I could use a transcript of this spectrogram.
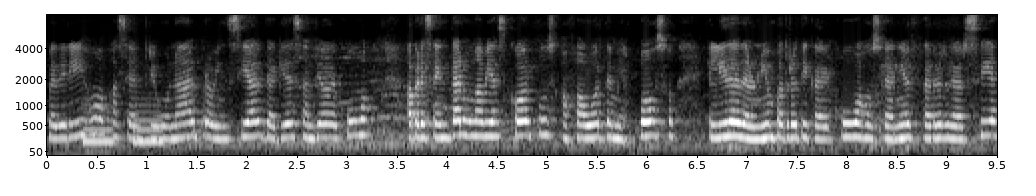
me dirijo hacia el Tribunal Provincial de aquí de Santiago de Cuba a presentar un habeas corpus a favor de mi esposo, el líder de la Unión Patriótica de Cuba, José Daniel Ferrer García,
